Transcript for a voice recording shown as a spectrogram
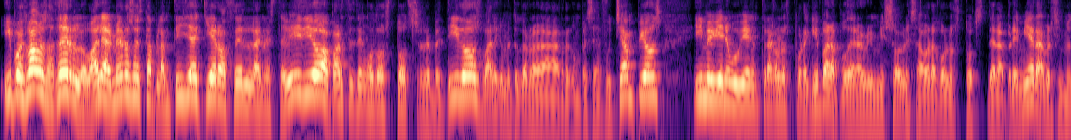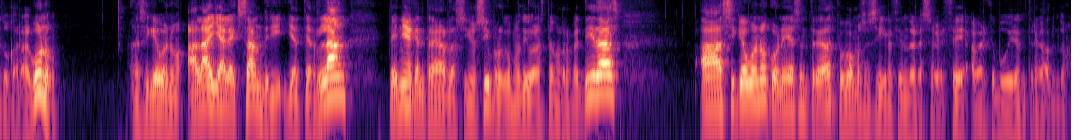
y pues vamos a hacerlo, ¿vale? Al menos esta plantilla quiero hacerla en este vídeo. Aparte tengo dos tots repetidos, ¿vale? Que me tocaron la recompensa de Food Champions. Y me viene muy bien traerlos por aquí para poder abrir mis sobres ahora con los tots de la Premier, a ver si me tocará alguno. Así que bueno, a Lai, Alexandri y a Terlan tenía que entregarlas sí o sí, porque como digo, las tengo repetidas. Así que bueno, con ellas entregadas, pues vamos a seguir haciendo el SBC. A ver qué puedo ir entregando.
